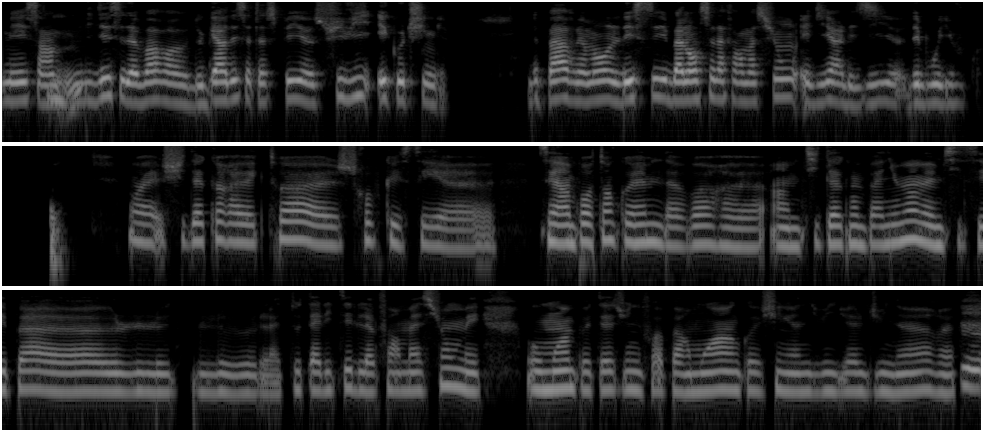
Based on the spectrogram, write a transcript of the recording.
mais mmh l'idée c'est d'avoir de garder cet aspect suivi et coaching, de pas vraiment laisser balancer la formation et dire allez-y débrouillez-vous. Ouais, je suis d'accord avec toi. Je trouve que c'est c'est important quand même d'avoir un petit accompagnement, même si c'est pas le, la totalité de la formation, mais au moins peut-être une fois par mois un coaching individuel d'une heure mmh.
